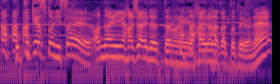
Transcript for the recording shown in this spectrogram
ポッドキャストにさえあんなにはしゃいでたのに入らなかったというね。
